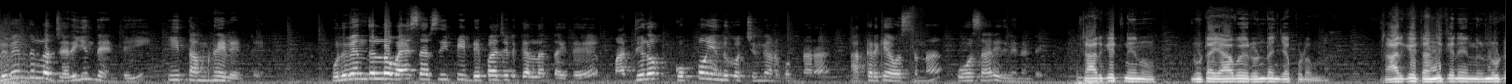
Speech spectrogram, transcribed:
పులివెందుల్లో జరిగిందేంటి? ఈ తమ్నైల్ ఏంటి? పులివెందుల్లో వైఎస్ఆర్సీపీ డిపాజిట్ గల్లంత అయితే మధ్యలో కుప్పం ఎందుకు వచ్చింది అనుకుంటున్నారా? అక్కడికే వస్తున్నా ఓసారి ఇది వినండి. టార్గెట్ నేను నూట యాభై రెండు అని చెప్పడం. టార్గెట్ అందుకే నేను నూట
